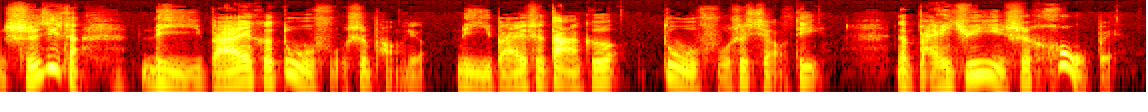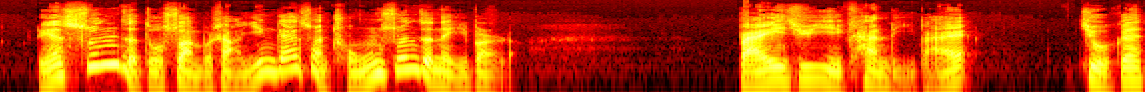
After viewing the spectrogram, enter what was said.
实际上，李白和杜甫是朋友，李白是大哥，杜甫是小弟，那白居易是后辈，连孙子都算不上，应该算重孙子那一辈的。白居易看李白。就跟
